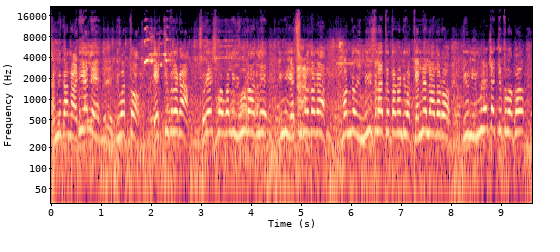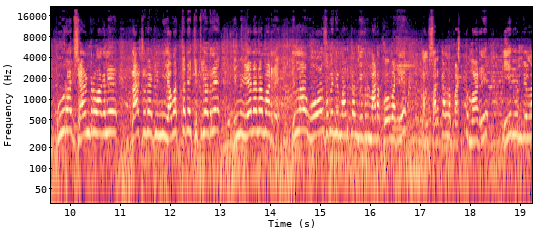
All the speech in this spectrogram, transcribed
ಸಂವಿಧಾನ ಅಡಿಯಲ್ಲಿ ಇವತ್ತು ಎಷ್ಟಿದ್ರಾಗ ಸುರೇಶ್ ಬಾಬಲ್ಲಿ ಇವರಾಗಲಿ, ಇನ್ನು ಎಸ್ಸಿಗಳದಾಗ ಒಂದು ಮೀಸಲಾತಿ ತಗೊಂಡು ಇವತ್ತು ಎಂ ಎಲ್ ಎ ಇಮ್ಮಿಡಿಯೇಟ್ ಆಗಿ ಇಮ್ಮಿಡಿಯೇಟಾಗಿ ಊರಾಗ ಶರಣರು ಆಗಲಿ, ರಾಷ್ಟ್ರದಾಗ ಇನ್ನು ಯಾವತ್ತನೇ ಕಿತ್ಕೊಳ್ರಿ, ಇನ್ನು ಏನೇನೋ ಮಾಡ್ರಿ. ಇಲ್ಲ ಓಸು ಮಂದಿ ಮಾಡ್ಕೊಂಡು ಇದನ್ನ ಮಾಡಕ್ಕೆ ಹೋಗ್ಬೇಡ್ರಿ. ನಮ್ಮ ಸರ್ಕಾರ ಫಸ್ಟ್ ಮಾಡ್ರಿ. ನೀರಿಲ್ಲ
